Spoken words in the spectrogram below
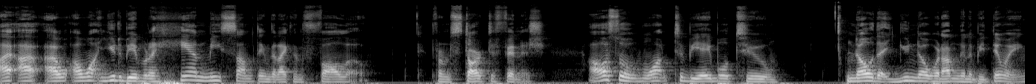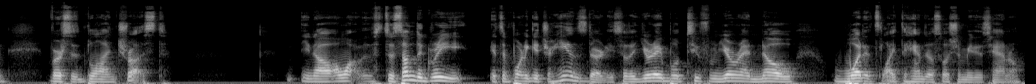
I, I, I want you to be able to hand me something that I can follow from start to finish. I also want to be able to know that you know what I'm going to be doing versus blind trust. You know, I want to some degree it's important to get your hands dirty so that you're able to, from your end, know what it's like to handle a social media channel.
